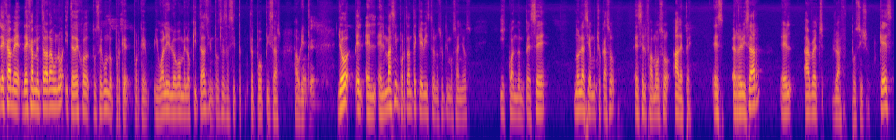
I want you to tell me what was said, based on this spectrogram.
déjame, déjame entrar a uno y te dejo tu segundo, porque, porque igual y luego me lo quitas y entonces así te, puedo pisar ahorita. Yo, el, el, el, más importante que he visto en los últimos años y cuando empecé no le hacía mucho caso, es el famoso ADP. Es revisar el Average Draft Position, que es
